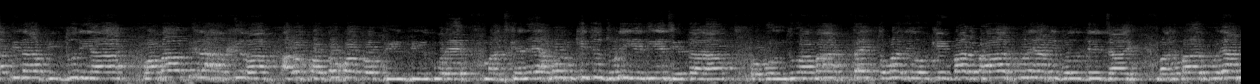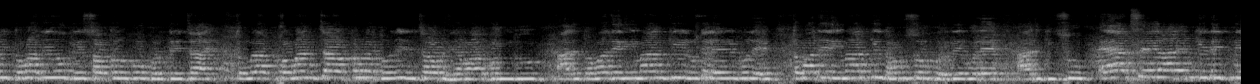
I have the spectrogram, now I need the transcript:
আতিনা ফিদ দুনিয়া ওয়া মা ফিল আখিরা আরও কত কত ফিল ফিল করে মাঝখানে এমন কিছু জড়িয়ে দিয়েছে তারা। ও বন্ধু আমার, তাই তোমাদেরকে বারবার করে আমি বলতে চাই, বারবার করে আমি তোমাদেরকে সতর্ক করতে চাই। তোমরা প্রমাণ চাও, তোমরা দলিল চাও হে আমার বন্ধু। আজ তোমাদের ইমান কি লুটে নেবে বলে তোমাদের ইমান কি ধ্বংস করবে বলে আজ কিছু এক সেই আরেককে দেখতে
